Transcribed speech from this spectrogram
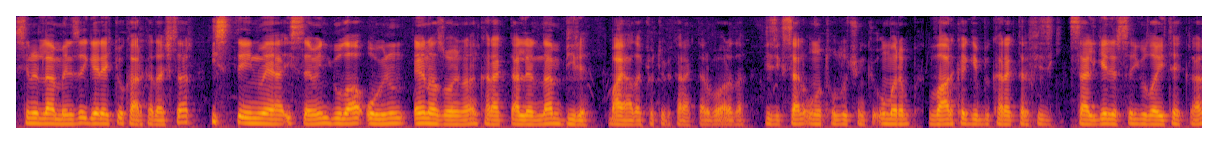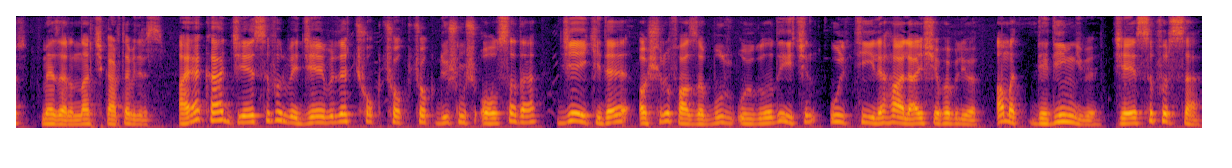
sinirlenmenize gerek yok arkadaşlar. İsteyin veya istemeyin Yula oyunun en az oynanan karakterlerinden biri. Bayağı da kötü bir karakter bu arada. Fiziksel unutuldu çünkü. Umarım Varka gibi bir karakter fiziksel gelirse Yula'yı tekrar mezarından çıkartabiliriz. Ayaka C0 ve C1'de çok çok çok düşmüş olsa da C2'de aşırı fazla buz uyguladığı için ulti ile hala iş yapabiliyor. Ama dediğim gibi C0 ise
